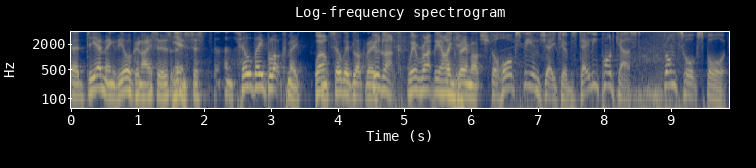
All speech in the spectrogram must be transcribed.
uh, DMing the organisers and Yes. just until they block me. Well, until they block me. Good luck. We're right behind Thank you very much. The Hawksbee and Jacobs Daily Podcast from Talksport.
